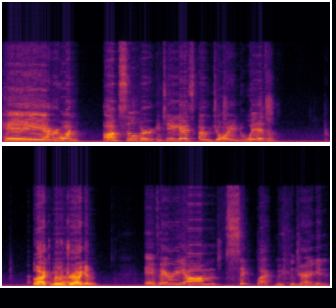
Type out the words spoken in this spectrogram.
Hey everyone, I'm Silver, and today guys, I'm joined with Black Moon Dragon. a very um sick Black Moon Dragon,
